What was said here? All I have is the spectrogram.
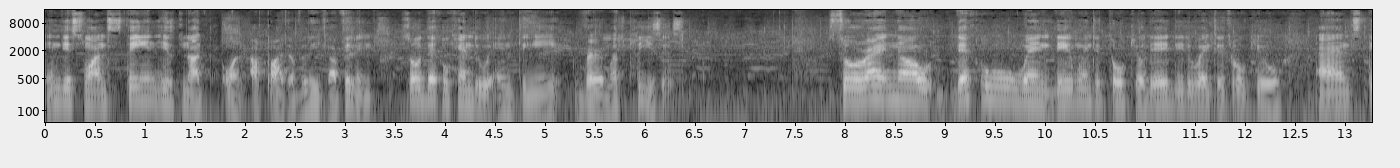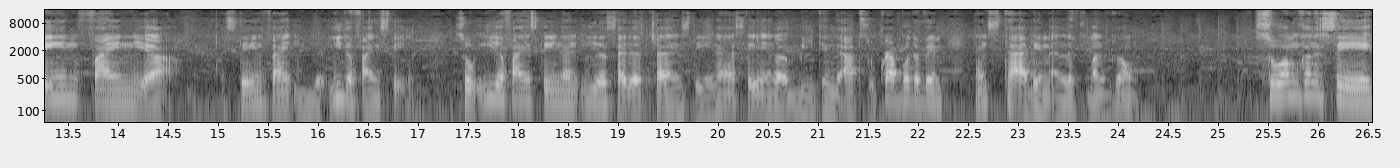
in this one, Stain is not on a part of League of so Deku can do anything he very much pleases. So right now, Deku when they went to Tokyo, they did went to Tokyo, and Stain find yeah, Stain find either either find Stain. So either find Stain and either side of challenge Stain, and Stain ended up beating the absolute crap out of him and stab him and left him on the ground. So I'm gonna say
